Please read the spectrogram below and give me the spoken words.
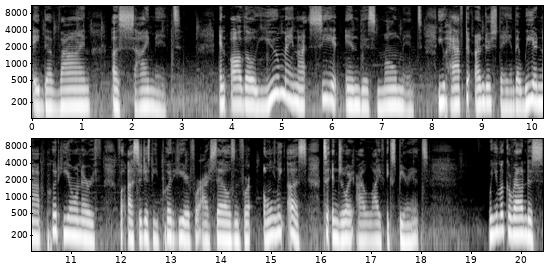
a divine assignment. And although you may not see it in this moment, you have to understand that we are not put here on earth for us to just be put here for ourselves and for only us to enjoy our life experience. When you look around us,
